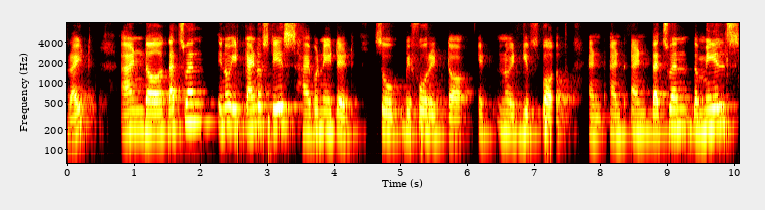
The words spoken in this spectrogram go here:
right? And uh, that's when you know it kind of stays hibernated. So before it uh, it you know it gives birth. And and and that's when the males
